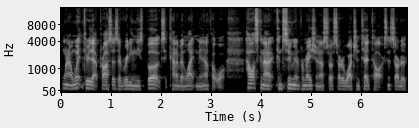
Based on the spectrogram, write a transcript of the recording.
when I went through that process of reading these books, it kind of enlightened me. And I thought, well, how else can I consume information? And so I started watching TED Talks and started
